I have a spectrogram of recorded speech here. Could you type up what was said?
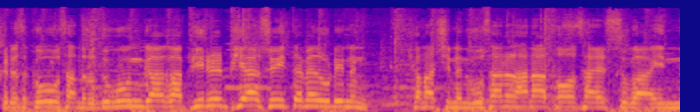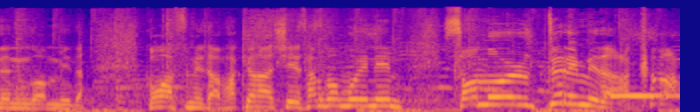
그래서 그 우산으로 누군가가 비를 피할 수 있다면 우리는 현아 씨는 우산을 하나 더 살 수가 있는 겁니다. 고맙습니다. 박현아 씨, 3092님 선물 드립니다. 컴온!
